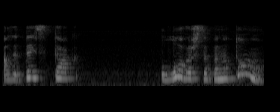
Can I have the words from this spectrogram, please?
але десь так ловиш себе на тому,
